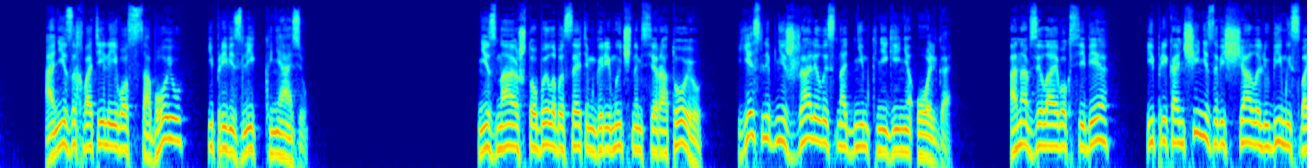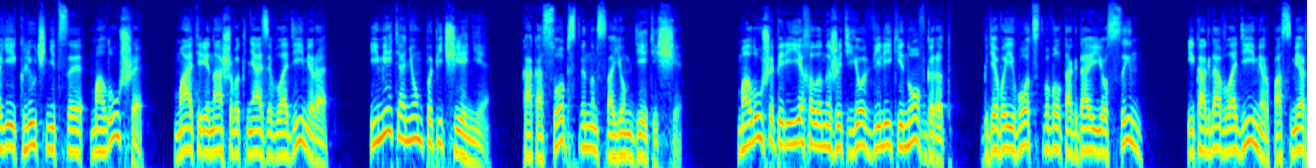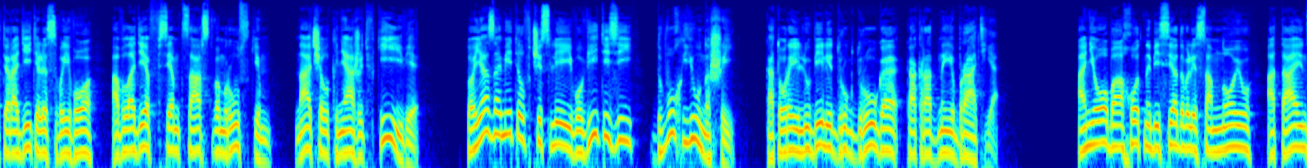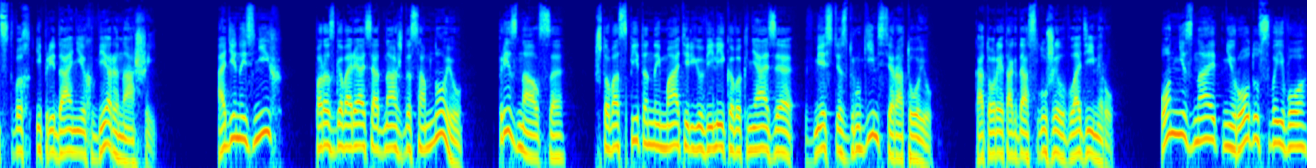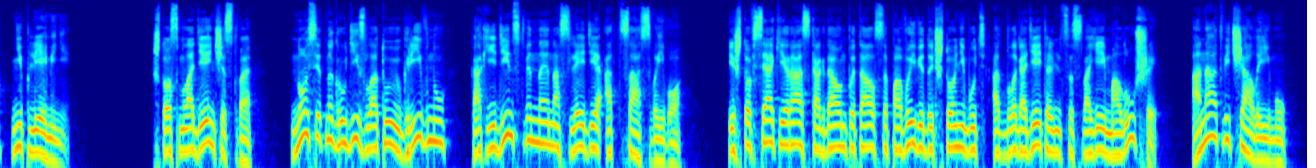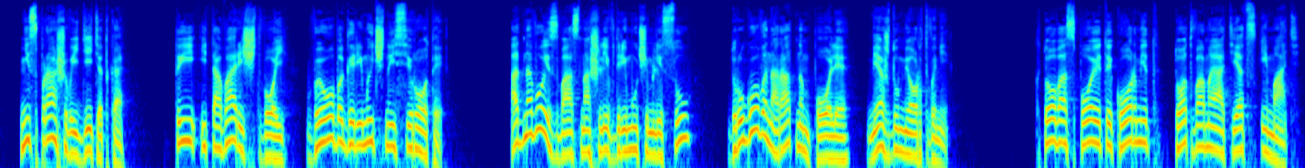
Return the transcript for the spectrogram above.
они захватили его с собою и привезли к князю. Не знаю, что было бы с этим горемычным сиротою, если б не сжалилась над ним княгиня Ольга. Она взяла его к себе и при кончине завещала любимой своей ключнице Малуше, матери нашего князя Владимира, иметь о нем попечение, как о собственном своем детище. Малуша переехала на житье в Великий Новгород, где воеводствовал тогда ее сын, и когда Владимир по смерти родителя своего, овладев всем царством русским, начал княжить в Киеве, то я заметил в числе его витязей двух юношей, которые любили друг друга как родные братья. Они оба охотно беседовали со мною о таинствах и преданиях веры нашей. Один из них, поразговорясь однажды со мною, признался, что воспитанный матерью великого князя вместе с другим сиротою, который тогда служил Владимиру, он не знает ни роду своего, ни племени. Что с младенчества носит на груди золотую гривну, как единственное наследие отца своего, и что всякий раз, когда он пытался повыведать что-нибудь от благодетельницы своей малуши, она отвечала ему, «Не спрашивай, дитятка, ты и товарищ твой, вы оба горемычные сироты. Одного из вас нашли в дремучем лесу, другого на ратном поле, между мертвыми. Кто вас поет и кормит, тот вам и отец, и мать.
